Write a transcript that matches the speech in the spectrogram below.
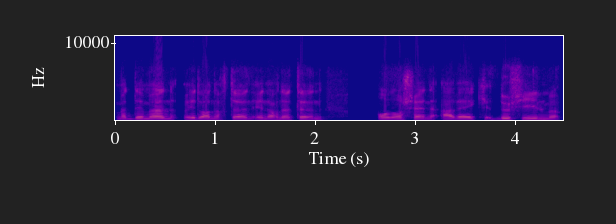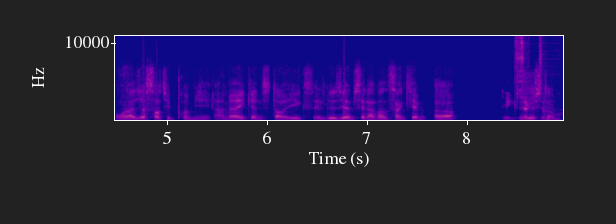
Matt Damon, Edward Norton, Edward Norton. On enchaîne avec deux films. On a déjà sorti le premier, American Story X, et le deuxième, c'est la 25e heure. juste, Exactement.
